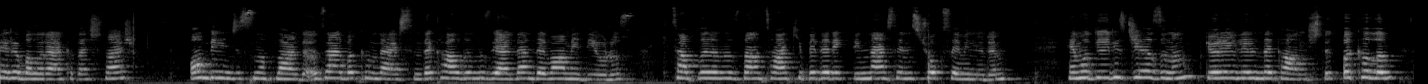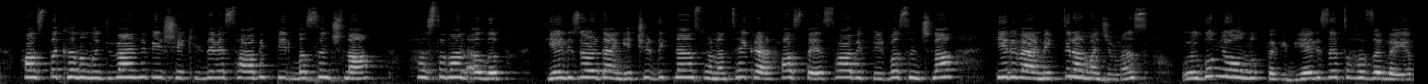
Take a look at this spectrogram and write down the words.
Merhabalar arkadaşlar. 11. sınıflarda özel bakım dersinde kaldığımız yerden devam ediyoruz. Kitaplarınızdan takip ederek dinlerseniz çok sevinirim. Hemodiyaliz cihazının görevlerinde kalmıştık. Bakalım hasta kanını güvenli bir şekilde ve sabit bir basınçla hastadan alıp diyalizörden geçirdikten sonra tekrar hastaya sabit bir basınçla geri vermektir amacımız. Uygun yoğunluktaki diyalizatı hazırlayıp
